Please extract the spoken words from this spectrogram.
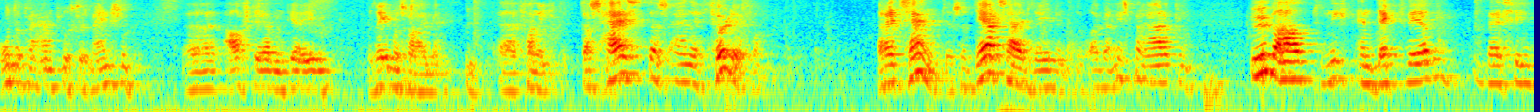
Unter dem Einfluss des Menschen äh, aussterben, der eben Lebensräume äh, vernichtet. Das heißt, dass eine Fülle von rezent, also derzeit lebenden Organismenarten überhaupt nicht entdeckt werden, weil sie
